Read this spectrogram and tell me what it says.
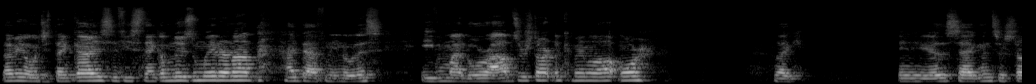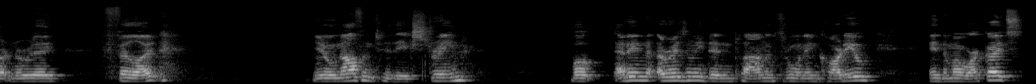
Let me know what you think, guys. If you think I'm losing weight or not, I definitely notice. Even my lower abs are starting to come in a lot more. Like, in here, the segments are starting to really fill out. You know, nothing to the extreme. But I didn't originally didn't plan on throwing in cardio into my workouts.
